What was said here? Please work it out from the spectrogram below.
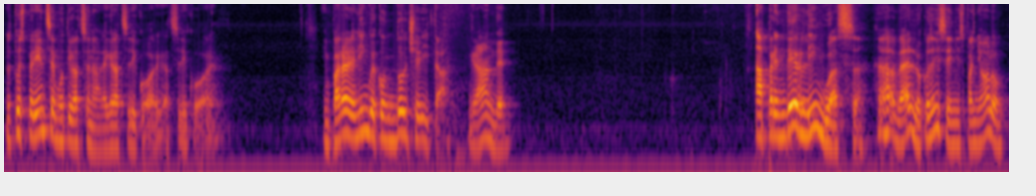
La tua esperienza è motivazionale, grazie di cuore, grazie di cuore. Imparare lingue con dolce vita, grande. Aprender linguas, ah, bello, cosa insegni spagnolo?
